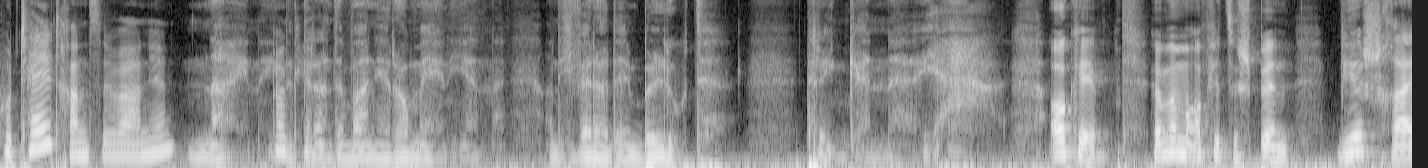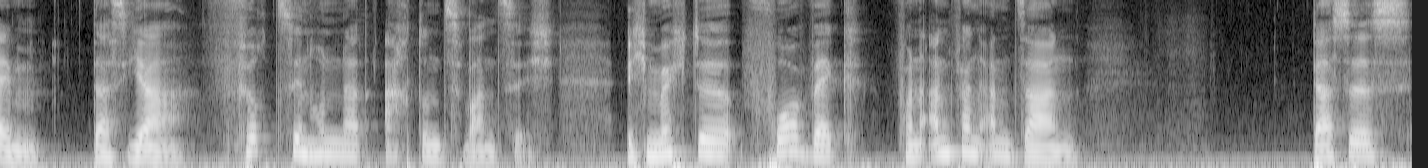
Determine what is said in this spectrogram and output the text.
Hotel Transsilvanien? Nein, in Okay. Transsilvanien, Rumänien. Und ich werde dein Blut trinken. Ja. Okay, hören wir mal auf hier zu spinnen. Wir schreiben das Jahr 1428. Ich möchte vorweg von Anfang an sagen, dass es,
